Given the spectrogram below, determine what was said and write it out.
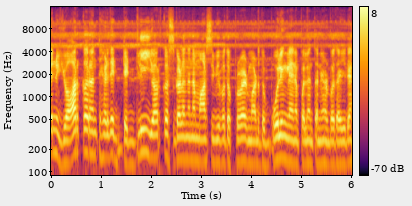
ಏನು ಯಾರ್ಕರ್ ಅಂತ ಹೇಳಿದೆ ಡೆಡ್ಲಿ ಯಾರ್ಕರ್ಸ್ಗಳನ್ನು ನಮ್ಮ ಆರ್ ಸಿ ಬಿ ಇವತ್ತು ಪ್ರೊವೈಡ್ ಮಾಡೋದು ಬೌಲಿಂಗ್ ಲೈನಪ್ಪಲ್ಲಿ ಅಂತಲೇ ಹೇಳ್ಬೋದಾಗಿದೆ.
